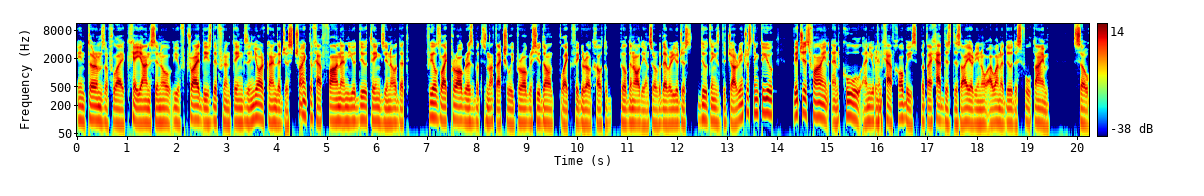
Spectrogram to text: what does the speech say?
in terms of like, hey, Janis, you know, you've tried these different things and you're kind of just trying to have fun and you do things, you know, that feels like progress, but it's not actually progress. You don't like figure out how to build an audience or whatever. You just do things that are interesting to you, which is fine and cool and you can have hobbies. But I had this desire, you know, I want to do this full time so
